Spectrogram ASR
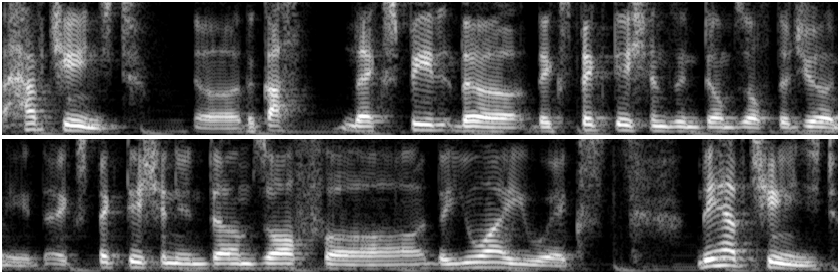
have changed. Uh, the, the, exper- the, the expectations in terms of the journey, the expectation in terms of uh, the UI UX, they have changed.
